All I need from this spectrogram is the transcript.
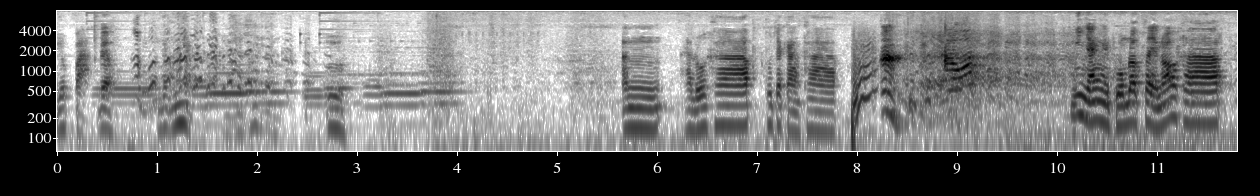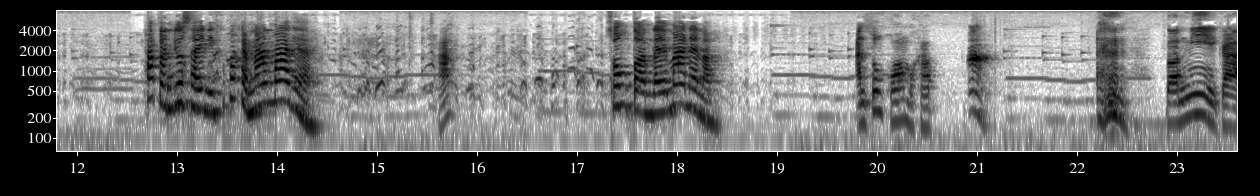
้าอย่าปากเด้อเงียบเงียบเออ อันฮัลโหลครับ ผู้จัดการครับอะฮัลโหลนี่ยังไงผมรับใส่เนาะครับพักกันอยูไซนี่คือพักกันนานมากแท้ฮะส่งตอนใดมาเนี่ยน่ะอันส่งของบ่ครับ อะตอนนี้กะ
